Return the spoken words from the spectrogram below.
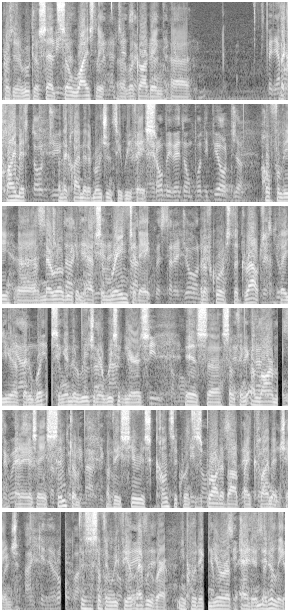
President Ruto said so wisely uh, regarding uh, the climate and the climate emergency we face. Nairobi veda un po' Hopefully, uh, Nairobi can have some rain today. But of course, the drought that you have been witnessing in the region in recent years is uh, something alarming, and it is a symptom of the serious consequences brought about by climate change. This is something we feel everywhere, including in Europe and in Italy.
